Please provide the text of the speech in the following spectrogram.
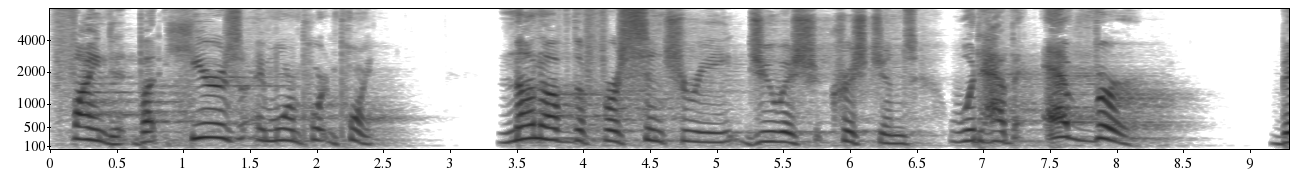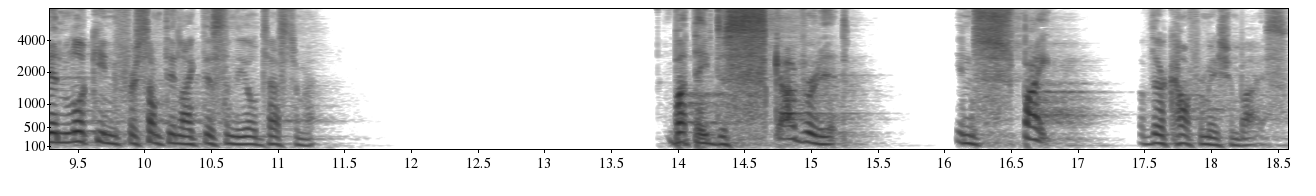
find it. But here's a more important point none of the first century Jewish Christians would have ever been looking for something like this in the Old Testament. But they discovered it in spite of their confirmation bias.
